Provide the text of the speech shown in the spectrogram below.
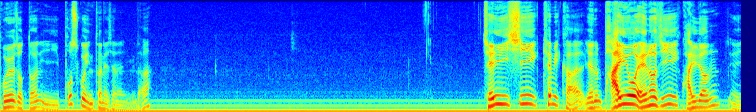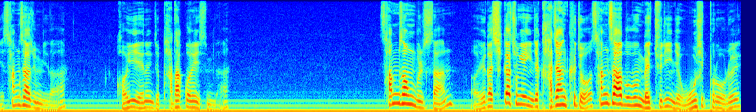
보여줬던 이 포스코 인터내셔널입니다. JC 케미칼 얘는 바이오 에너지 관련 예, 상사주입니다. 거의 얘는 이제 바닥권에 있습니다. 삼성물산 어, 얘가 시가총액이 이제 가장 크죠. 상사 부분 매출이 이제 50%를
